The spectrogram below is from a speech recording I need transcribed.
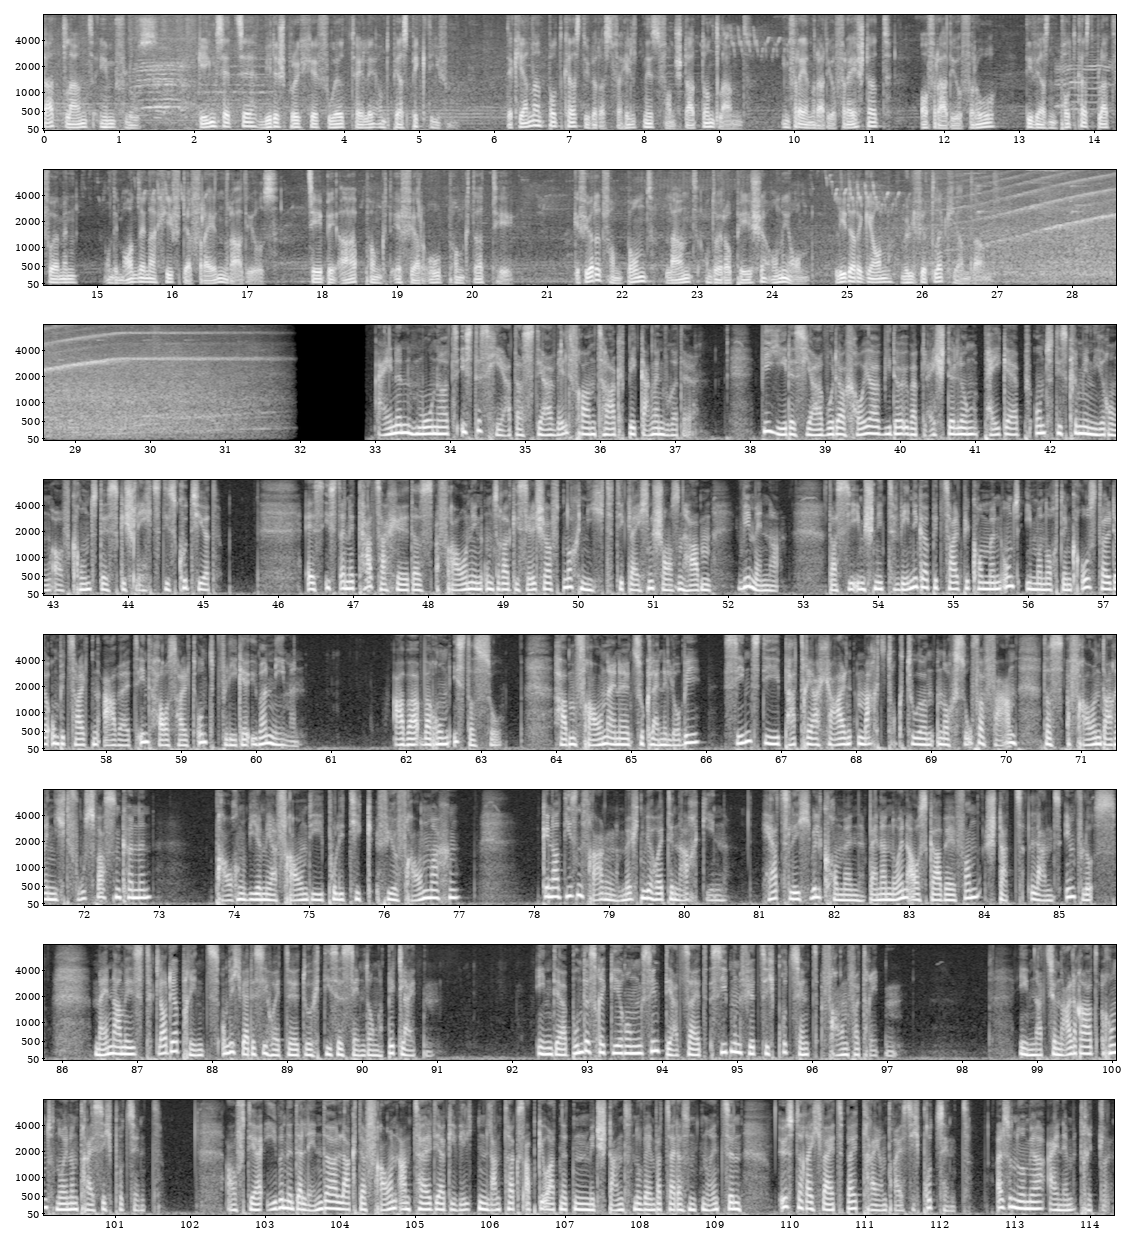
Stadt, Land im Fluss. Gegensätze, Widersprüche, Vorurteile und Perspektiven. Der Kernland-Podcast über das Verhältnis von Stadt und Land. Im Freien Radio Freistadt, auf Radio Froh, diversen Podcast-Plattformen und im Online-Archiv der Freien Radios cba.fro.at. Gefördert vom Bund, Land und Europäischer Union. Liederregion Müllviertler Kirnland. Einen Monat ist es her, dass der Weltfrauentag begangen wurde. Wie jedes Jahr wurde auch heuer wieder über Gleichstellung, Pay Gap und Diskriminierung aufgrund des Geschlechts diskutiert. Es ist eine Tatsache, dass Frauen in unserer Gesellschaft noch nicht die gleichen Chancen haben wie Männer, dass sie im Schnitt weniger bezahlt bekommen und immer noch den Großteil der unbezahlten Arbeit in Haushalt und Pflege übernehmen. Aber warum ist das so? Haben Frauen eine zu kleine Lobby? Sind die patriarchalen Machtstrukturen noch so verfahren, dass Frauen darin nicht Fuß fassen können? Brauchen wir mehr Frauen, die Politik für Frauen machen? Genau diesen Fragen möchten wir heute nachgehen. Herzlich willkommen bei einer neuen Ausgabe von Stadt, Land im Fluss. Mein Name ist Claudia Prinz und ich werde Sie heute durch diese Sendung begleiten. In der Bundesregierung sind derzeit 47 Prozent Frauen vertreten. Im Nationalrat rund 39 Prozent. Auf der Ebene der Länder lag der Frauenanteil der gewählten Landtagsabgeordneten mit Stand November 2019 österreichweit bei 33 Prozent, also nur mehr einem Drittel.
